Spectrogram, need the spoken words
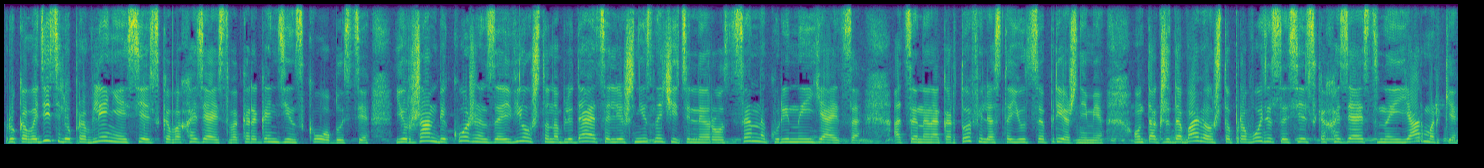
Руководитель управления сельского хозяйства Карагандинской области Юржан Бекожин заявил, что наблюдается лишь незначительный рост цен на куриные яйца, а цены на картофель остаются прежними. Он также добавил, что проводятся сельскохозяйственные ярмарки,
